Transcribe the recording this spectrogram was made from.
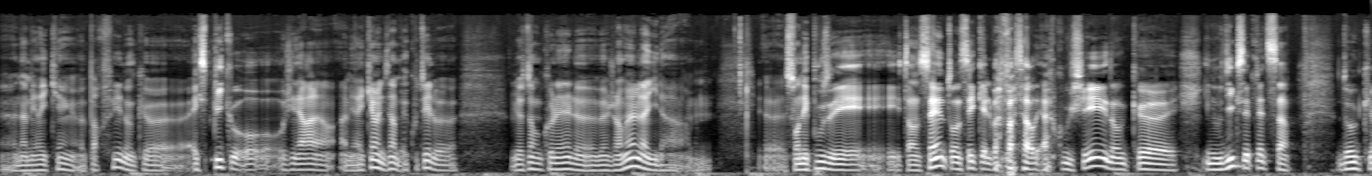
un américain parfait, donc explique au, au, général américain en disant bah, écoutez, le lieutenant-colonel Benjamin, là, il a, son épouse est, enceinte, on sait qu'elle va pas tarder à coucher, donc il nous dit que c'est peut-être ça. Donc,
